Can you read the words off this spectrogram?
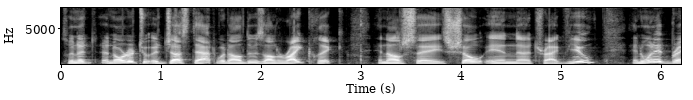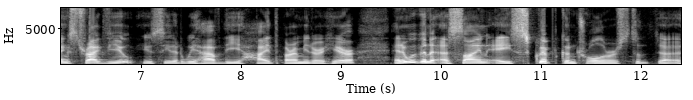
So in, a, in, order to adjust that, what I'll do is I'll right click and I'll say show in uh, track view. And when it brings track view, you see that we have the height parameter here. And we're going to assign a script controllers to uh,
